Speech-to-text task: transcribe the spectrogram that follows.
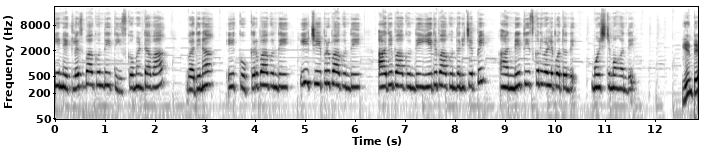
ఈ నెక్లెస్ బాగుంది తీసుకోమంటావా? వదినా ఈ కుక్కర్ బాగుంది ఈ చీపురు బాగుంది అది బాగుంది ఇది బాగుందని చెప్పి అన్నీ తీసుకుని వెళ్ళిపోతుంది ముష్టి మొహంది ఏంటే?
